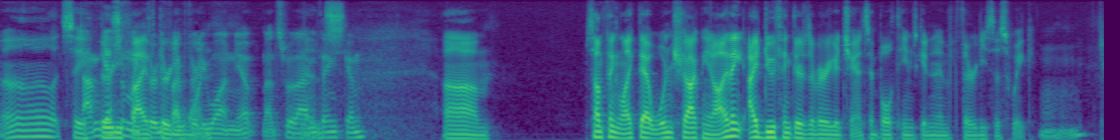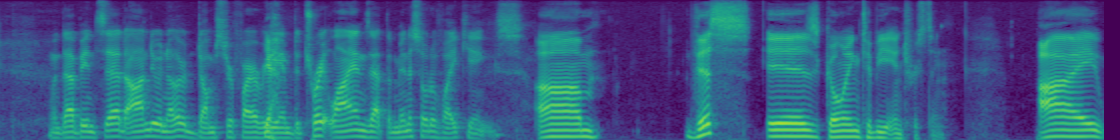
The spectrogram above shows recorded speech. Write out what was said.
uh, let's say I'm 35, guessing like 35 31. 31. Yep, that's what I'm thinking. something like that wouldn't shock me at all. I think I do think there's a very good chance that both teams get into the 30s this week. With that being said, on to another dumpster fire of a Yeah. game. Detroit Lions at the Minnesota Vikings. Um, this is going to be interesting. I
